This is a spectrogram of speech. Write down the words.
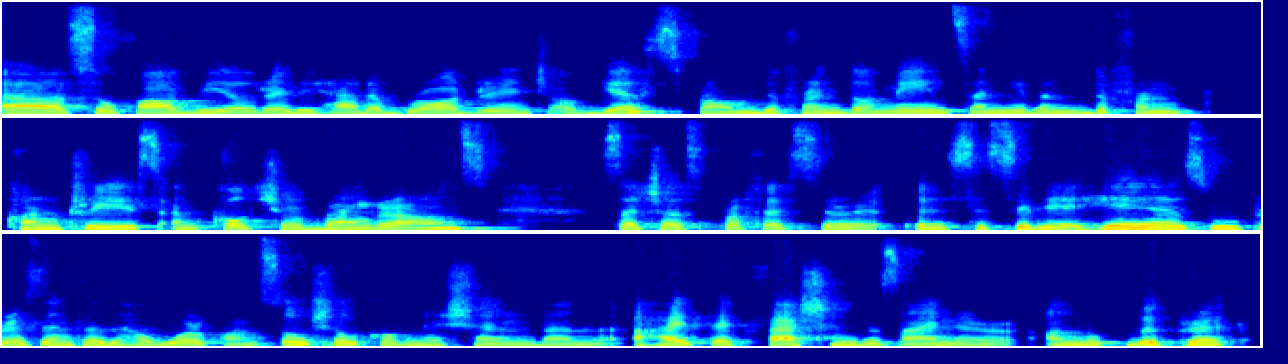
Uh, so far, we already had a broad range of guests from different domains and even different countries and cultural backgrounds such as Professor uh, Cecilia Heyes, who presented her work on social cognition, then a high-tech fashion designer, Anouk Wipprecht,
